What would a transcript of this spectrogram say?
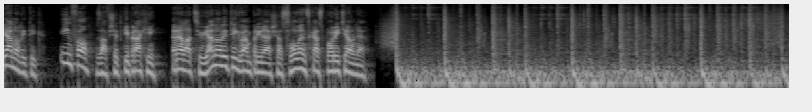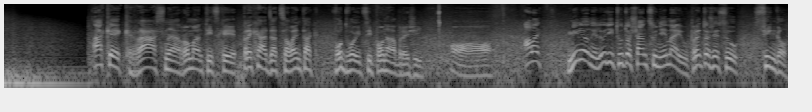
Janolitik. Info za všetky prachy. Reláciu Janolitik vám prináša Slovenská sporiteľňa. Aké krásne a romantické je prechádzať sa len tak vo dvojici po nábreží. Ó. Ale milióny ľudí túto šancu nemajú, pretože sú single.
